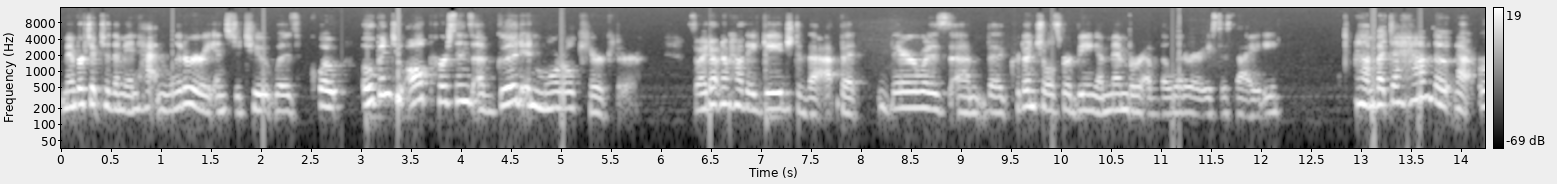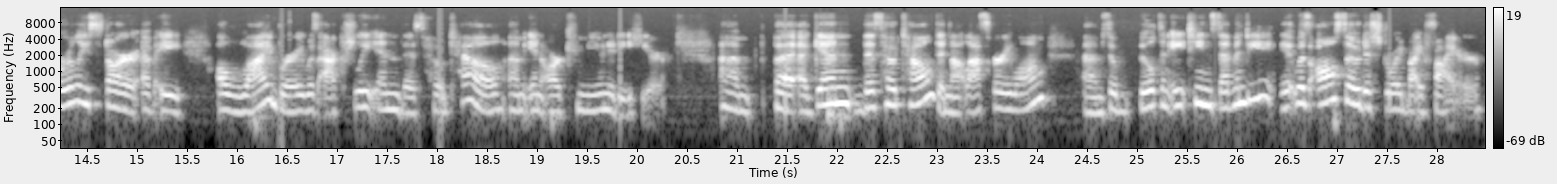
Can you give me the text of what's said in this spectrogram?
membership to the Manhattan Literary Institute was quote open to all persons of good and moral character. So I don't know how they gauged that, but there was um, the credentials for being a member of the Literary Society. Um, but to have the, that early start of a, a library was actually in this hotel um, in our community here. Um, but again, this hotel did not last very long. Um, so, built in 1870, it was also destroyed by fire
